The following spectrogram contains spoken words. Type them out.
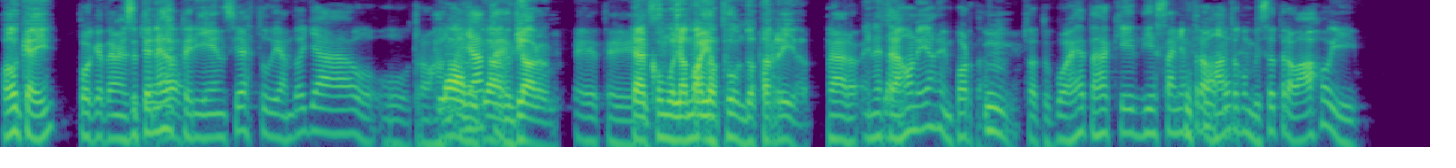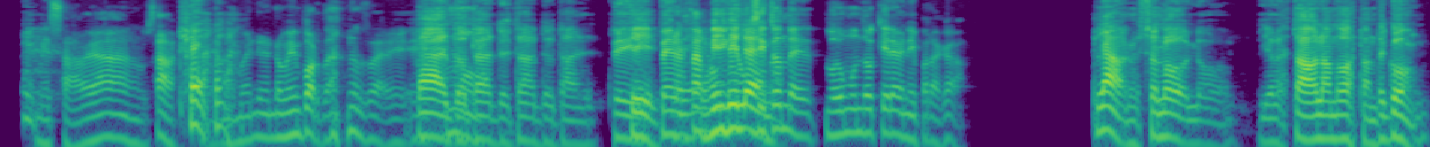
Ok. Porque también si tienes experiencia estudiando allá o, trabajando allá, claro, te, claro. te, te, acumulamos los puntos para arriba. Claro, en Estados Unidos no importa. Mm. O sea, tú puedes estar aquí 10 años trabajando con visa de trabajo y me sabe a, ¿sabes? No, me, importa. O sea, total, total, total, Sí, pero es también un, sitio donde todo el mundo quiere venir para acá. Claro, eso lo, lo, yo lo estaba hablando bastante con,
